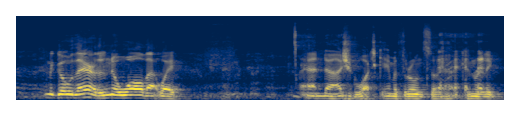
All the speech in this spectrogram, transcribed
I'm gonna go there. There's no wall that way. And uh, I should watch Game of Thrones so I can really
